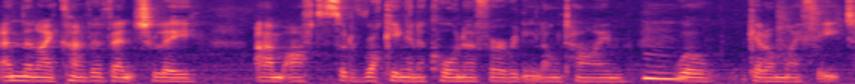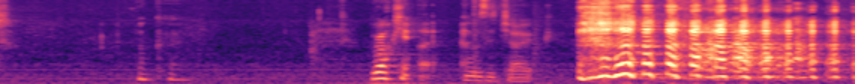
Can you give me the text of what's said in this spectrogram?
and then I kind of eventually, um, after sort of rocking in a corner for a really long time, will get on my feet. Okay. Rocking, that was a joke.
